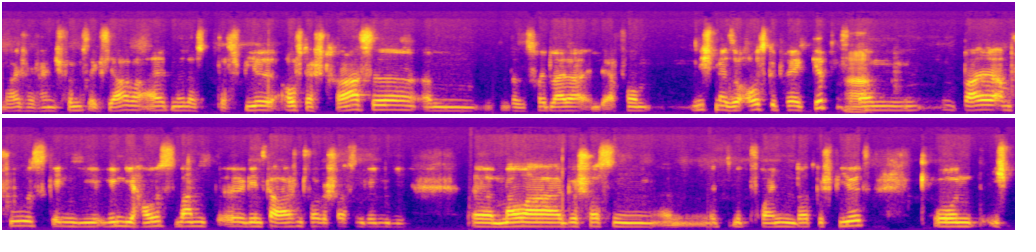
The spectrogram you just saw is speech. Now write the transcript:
war ich wahrscheinlich fünf, sechs Jahre alt. Ne? Das, das Spiel auf der Straße, ähm, das es heute leider in der Form nicht mehr so ausgeprägt gibt. Ah. Ähm, Ball am Fuß gegen die, gegen die Hauswand, äh, gegen das Garagentor geschossen, gegen die äh, Mauer geschossen, äh, mit, mit Freunden dort gespielt. Und ich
